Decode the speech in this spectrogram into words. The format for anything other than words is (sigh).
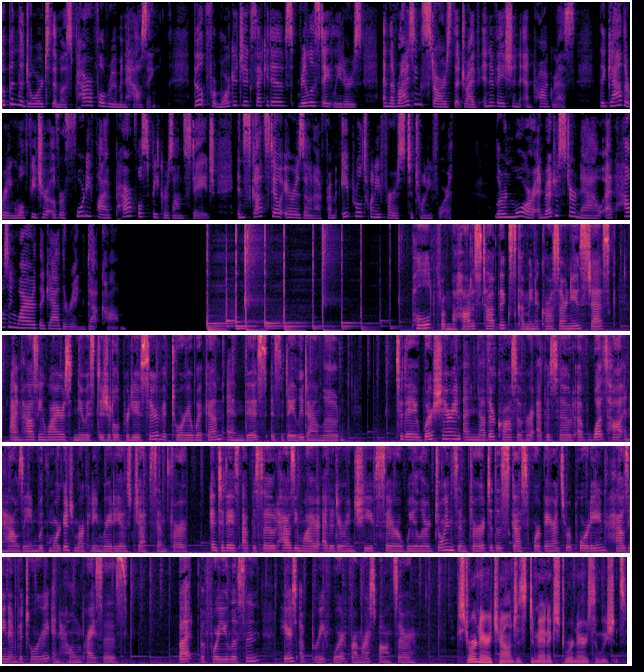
opened the door to the most powerful room in housing. Built for mortgage executives, real estate leaders, and the rising stars that drive innovation and progress, the gathering will feature over 45 powerful speakers on stage in Scottsdale, Arizona from April 21st to 24th. Learn more and register now at housingwirethegathering.com. Pulled from the hottest topics coming across our news desk, I'm Housing Wire's newest digital producer, Victoria Wickham, and this is the Daily Download. Today, we're sharing another crossover episode of What's Hot in Housing with Mortgage Marketing Radio's Geoff Zimpfer. In today's episode, Housing Wire editor in chief Sarah Wheeler joins Zimpfer to discuss forbearance reporting, housing inventory, and home prices. But before you listen, here's a brief word from our sponsor. Extraordinary challenges demand extraordinary solutions.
